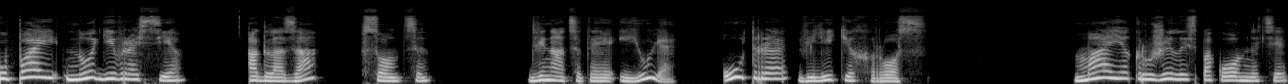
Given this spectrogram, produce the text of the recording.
Купай ноги в росе, а глаза в солнце. 12 июля — утро великих роз. Майя кружилась по комнате,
